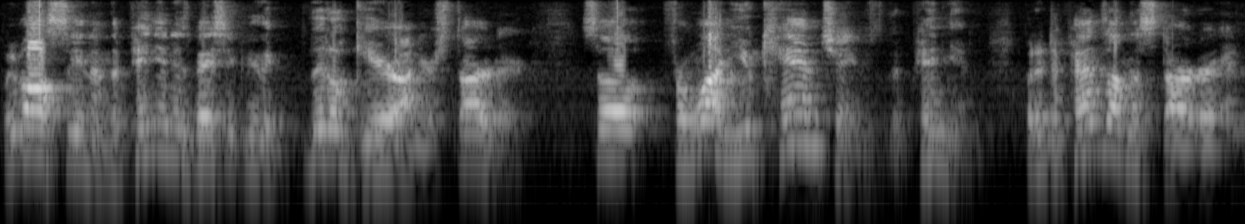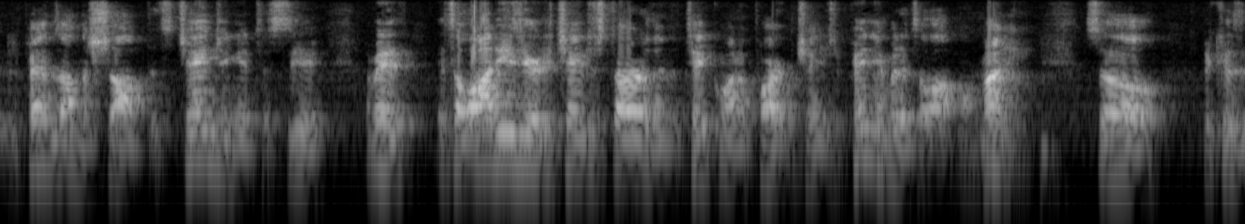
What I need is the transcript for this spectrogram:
We've all seen them. The pinion is basically the little gear on your starter. So, for one, you can change the pinion, but it depends on the starter and it depends on the shop that's changing it to see I mean, it, it's a lot easier to change a starter than to take one apart and change the pinion, but it's a lot more money. Hmm. So because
